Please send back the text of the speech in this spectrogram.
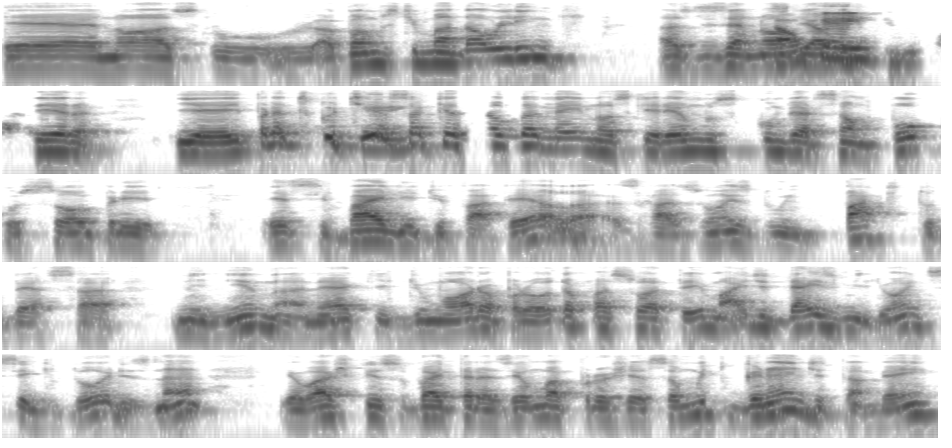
É, nós o, vamos te mandar o link às 19 tá okay. horas, segunda-feira. E aí, para discutir okay. essa questão também, nós queremos conversar um pouco sobre esse baile de favela, as razões do impacto dessa menina, né, que de uma hora para outra passou a ter mais de 10 milhões de seguidores, né? Eu acho que isso vai trazer uma projeção muito grande também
